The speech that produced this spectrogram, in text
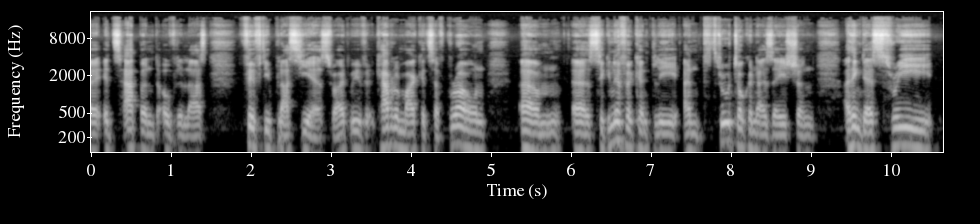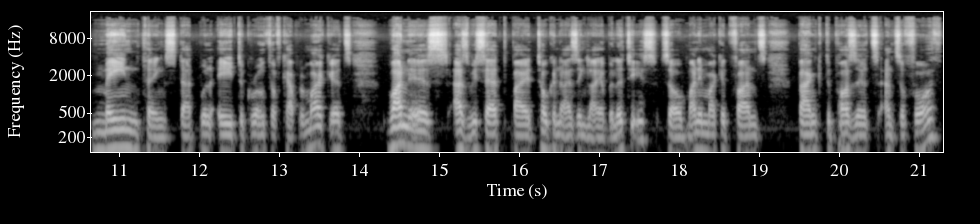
Uh, it's happened over the last 50 plus years, right? We've capital markets have grown um, uh, significantly, and through tokenization, I think there's three main things that will aid the growth of capital markets. One is, as we said, by tokenizing liabilities, so money market funds, bank deposits, and so forth.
